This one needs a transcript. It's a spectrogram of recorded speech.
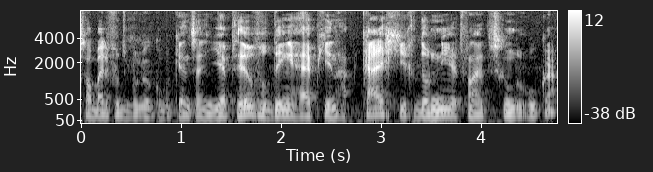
zal bij de voedselbank ook al bekend zijn, je hebt heel veel dingen heb je en krijg je gedoneerd vanuit verschillende hoeken.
